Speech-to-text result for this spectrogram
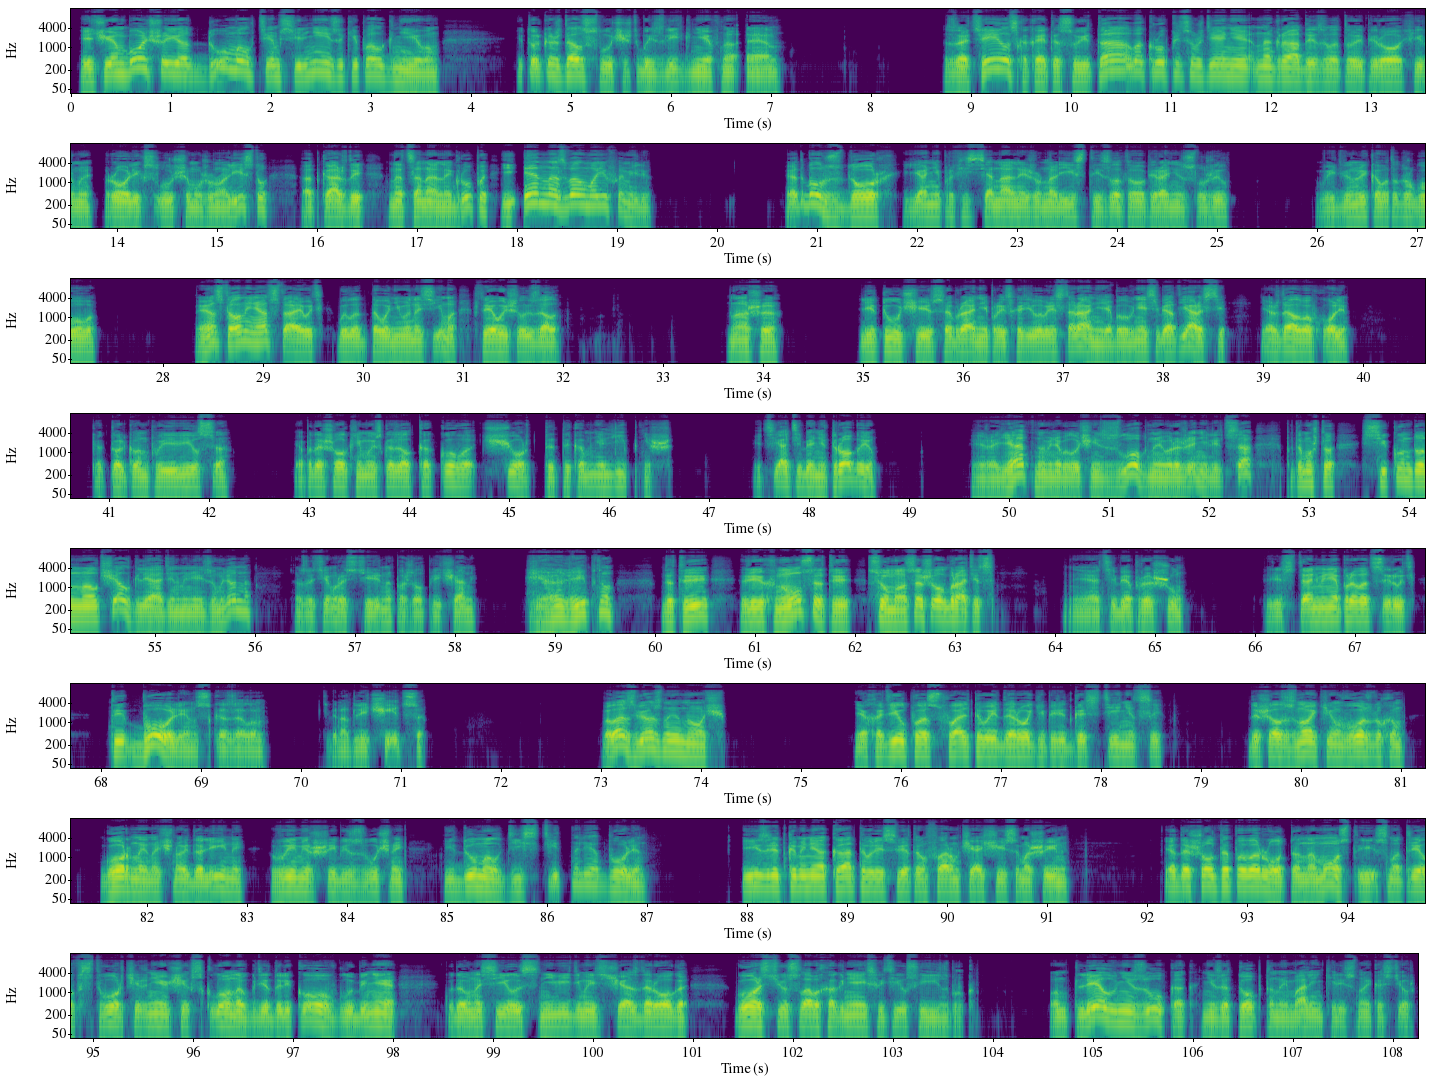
И чем больше я думал, тем сильнее закипал гневом — и только ждал случая, чтобы излить гнев на Энн. Затеялась какая-то суета вокруг присуждения награды «Золотое перо» фирмы «Роликс» лучшему журналисту от каждой национальной группы, и Энн назвал мою фамилию. Это был вздор, я не профессиональный журналист и «Золотого пера» не заслужил. Выдвинули кого-то другого. Энн стал меня отстаивать, было до того невыносимо, что я вышел из зала. Наша Летучее собрание происходило в ресторане, я был вне себя от ярости, я ждал его в холле. Как только он появился, я подошел к нему и сказал, «Какого черта ты ко мне липнешь? Ведь я тебя не трогаю». Вероятно, у меня было очень злобное выражение лица, потому что секунду он молчал, глядя на меня изумленно, а затем растерянно пожал плечами. — Я липну? Да ты рехнулся, ты с ума сошел, братец! — Я тебя прошу, перестань меня провоцировать. Ты болен, — сказал он. — Тебе надо лечиться. Была звездная ночь. Я ходил по асфальтовой дороге перед гостиницей, дышал знойким воздухом горной ночной долины, вымершей, беззвучной, и думал, действительно ли я болен. Изредка меня окатывали светом фар мчащиеся машины. Я дошел до поворота на мост и смотрел в створ чернеющих склонов, где далеко, в глубине, куда уносилась невидимая сейчас дорога, горстью слабых огней светился Инсбрук. Он тлел внизу, как незатоптанный маленький лесной костер.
